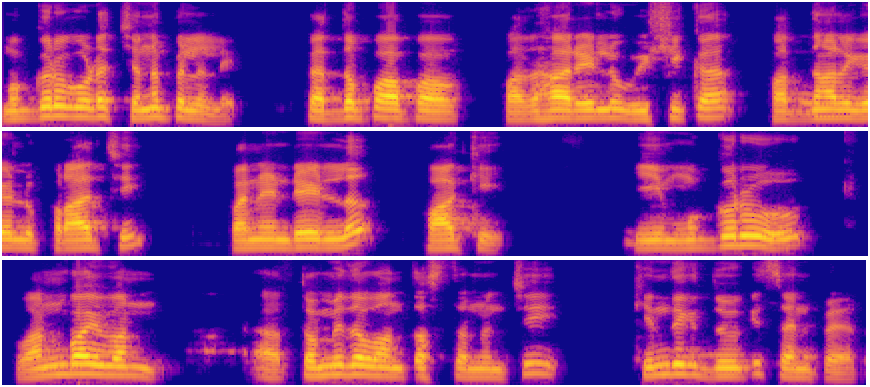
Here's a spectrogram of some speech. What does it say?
ముగ్గురు కూడా చిన్నపిల్లలే పెద్ద పాప పదహారేళ్ళు విషిక పద్నాలుగేళ్ళు ప్రాచి పన్నెండేళ్ళు పాకి. ఈ ముగ్గురు వన్ బై వన్ తొమ్మిదవ అంతస్తు నుంచి కిందికి దూకి చనిపోయారు.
